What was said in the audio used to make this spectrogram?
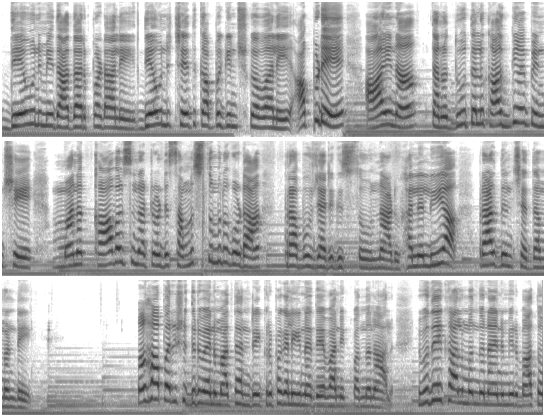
దేవుని మీద ఆధారపడాలి దేవుని చేతికి అప్పగించుకోవాలి. అప్పుడే ఆయన తన దూతలకు ఆజ్ఞాపించి మనకు కావలసినటువంటి సమస్తమును కూడా ప్రభు జరిగిస్తూ ఉన్నాడు. హలలుయ ప్రార్థన చేద్దామండి. మహాపరిశుద్ధుడు అయిన మా తండ్రి కృప కలిగిన దేవానికి వందనాలు. ఈ ఉదయకాలం ముందు నాయన మీరు మాతో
